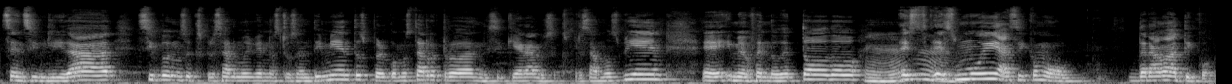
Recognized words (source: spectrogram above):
sensibilidad. Sí podemos expresar muy bien nuestros sentimientos, pero como está retrógrada ni siquiera los expresamos bien eh, y me ofendo de todo. Es, es muy así como dramático.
